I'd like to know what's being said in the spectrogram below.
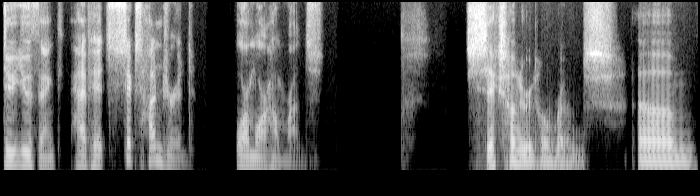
do you think have hit 600 or more home runs? 600 home runs. Um,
